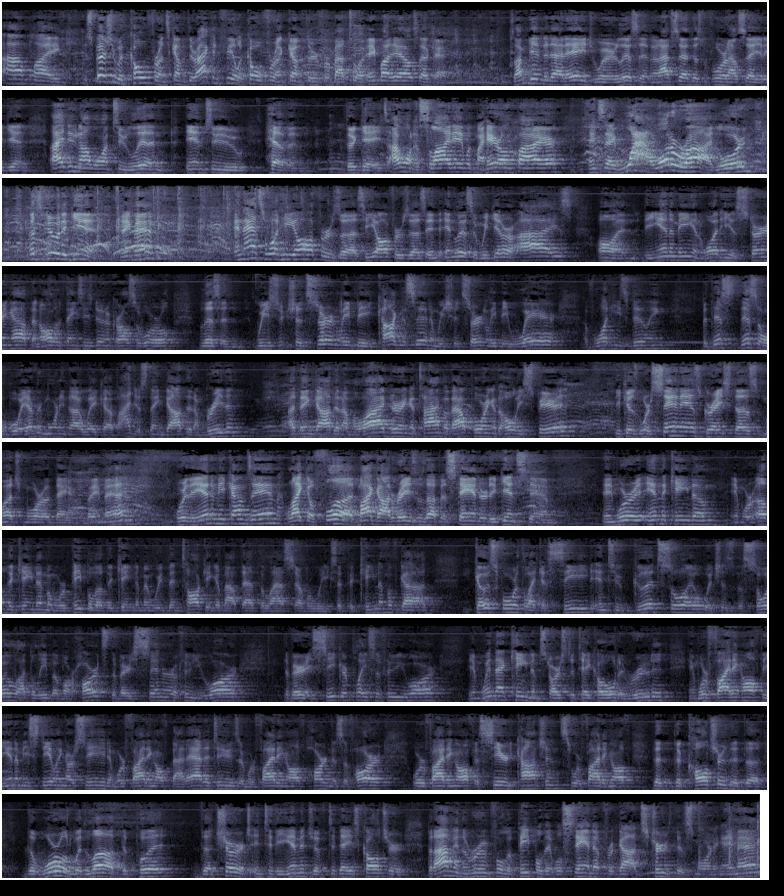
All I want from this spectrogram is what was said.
I'm like, especially with cold fronts coming through, I can feel a cold front come through for about 12. Anybody else? Okay. So I'm getting to that age where, listen, and I've said this before and I'll say it again. I do not want to limp into heaven the gates. I want to slide in with my hair on fire and say, Wow, what a ride, Lord. Let's do it again. Amen. And that's what he offers us. He offers us, and, and listen, we get our eyes on the enemy and what he is stirring up and all the things he's doing across the world. Listen, we should certainly be cognizant and we should certainly be aware of what he's doing. But this, this old boy, every morning that I wake up, I just thank God that I'm breathing. Amen. I thank God that I'm alive during a time of outpouring of the Holy Spirit. Because where sin is, grace does much more abound. Amen. Where the enemy comes in, like a flood, my God raises up a standard against him. And we're in the kingdom, and we're of the kingdom, and we're people of the kingdom, and we've been talking about that the last several weeks. That the kingdom of God goes forth like a seed into good soil, which is the soil, I believe, of our hearts, the very center of who you are, the very secret place of who you are. And when that kingdom starts to take hold and rooted, and we're fighting off the enemy stealing our seed, and we're fighting off bad attitudes, and we're fighting off hardness of heart, we're fighting off a seared conscience, we're fighting off the, the culture that the, the world would love to put the church into the image of today's culture. But I'm in the room full of people that will stand up for God's truth this morning. Amen?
